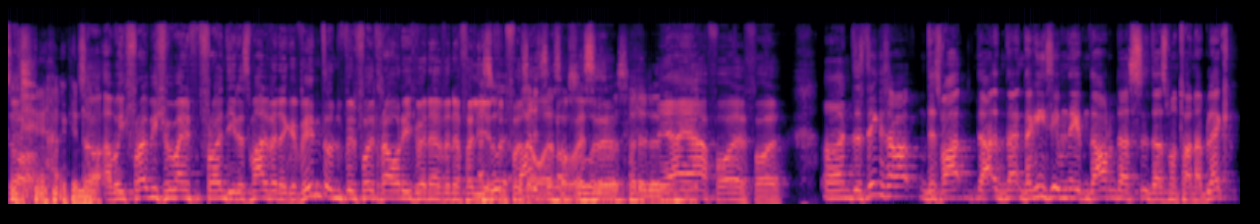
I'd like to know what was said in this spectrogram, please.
So, ja, genau. so, aber ich freue mich für meinen Freund jedes Mal, wenn er gewinnt und bin voll traurig, wenn er, wenn er verliert. Also, bin voll sauer. So, weißt du? was hat er denn? Ja, ja, voll, voll. Und das Ding ist aber, das war, da, da, da ging es eben eben darum, dass, dass Montana Black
